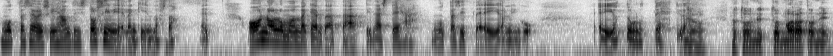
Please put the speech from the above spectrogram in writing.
mutta se olisi ihan siis tosi mielenkiintoista. Et on ollut monta kertaa, että tämä pitäisi tehdä, mutta sitten ei ole, niin kuin, ei ole tullut tehtyä. Joo. No tuo nyt tuon maratonin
